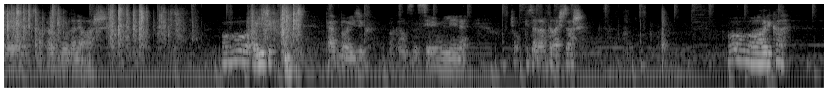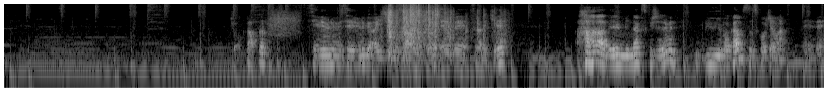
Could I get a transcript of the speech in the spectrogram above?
Evet bakalım burada ne var. Oo ayıcık. Pembe ayıcık. Bakar mısınız sevimliliğine. Çok güzel arkadaşlar. Oo harika. Çok tatlı. Sevimli mi sevimli bir ayıcığımız daha oldu. Evet sıradaki. Haha benim minnak sıkışlarımın büyüğü bakar mısınız kocaman. Evet.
